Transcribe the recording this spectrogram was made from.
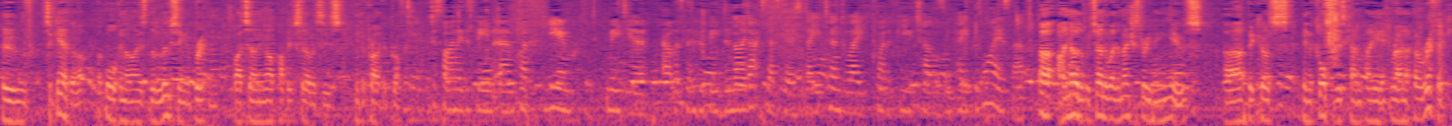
who've together organised the looting of Britain by turning our public services into private profit. Just finally, there's been um, quite a few media outlets that have been denied access here today. You've turned away quite a few channels and papers. Why is that? Uh, I know that we turned away the Manchester Evening News uh, because in the course of this campaign it ran a horrific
